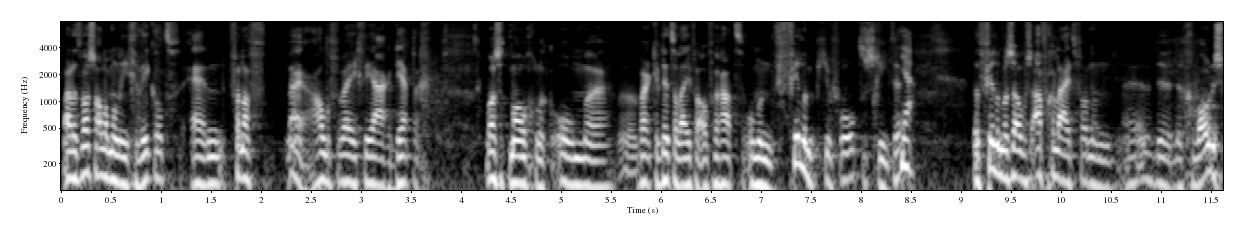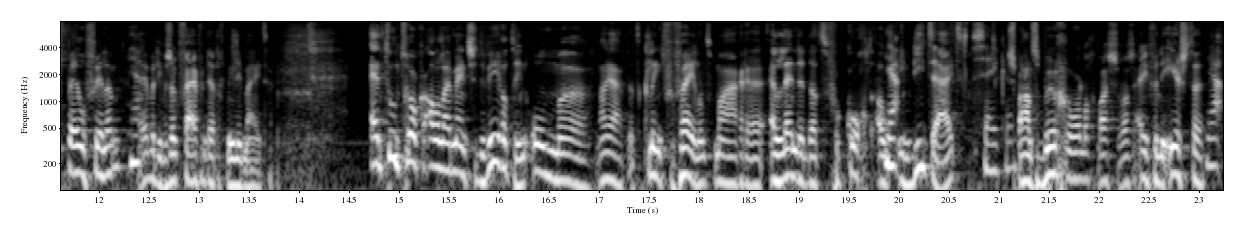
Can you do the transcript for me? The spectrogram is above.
Maar dat was allemaal ingewikkeld. En vanaf nou ja, halverwege de jaren 30 was het mogelijk om, eh, waar ik het net al even over had, om een filmpje vol te schieten. Ja. Dat film was overigens afgeleid van een, eh, de, de gewone speelfilm. Ja. Hè, maar die was ook 35 mm. En toen trokken allerlei mensen de wereld in om, eh, nou ja, dat klinkt vervelend, maar ellende dat verkocht ook Ja. in die tijd. Zeker. De Spaanse burgeroorlog was, was een van de eerste Ja.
